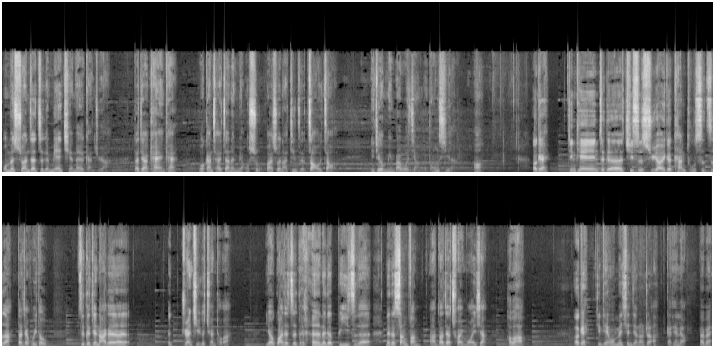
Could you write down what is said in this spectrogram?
我们悬在这个面前那个感觉啊，大家看一看我刚才这样的描述，或者说拿镜子照一照，你就明白我讲的东西了啊。OK，今天这个其实需要一个看图识字啊，大家回头这个就拿个呃卷起一个拳头啊。要挂在这个的那个鼻子的那个上方啊，大家揣摩一下，好不好？OK，今天我们先讲到这啊，改天聊，拜拜。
